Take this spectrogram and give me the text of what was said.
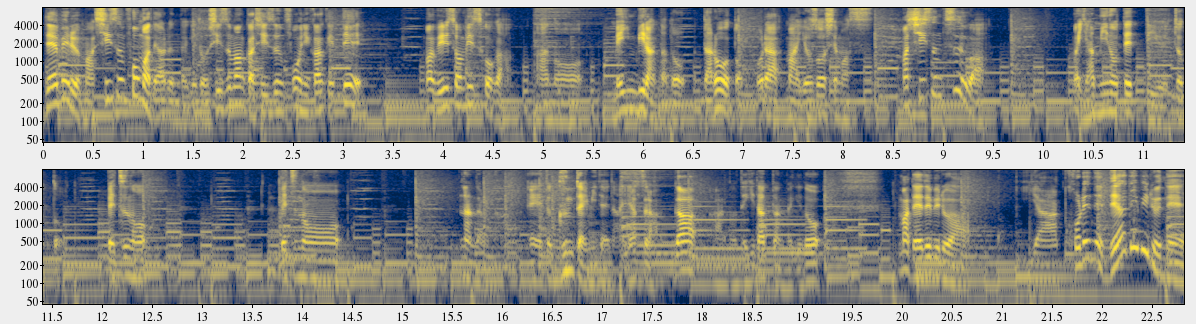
デアベル、まあ、シーズン4まであるんだけど、シーズン1かシーズン4にかけて、まあ、ウィルソン・フィスコが、あの、メインヴィランだとだろうと、俺はまあ予想してます。まあ、シーズン2は、まあ、闇の手っていう、ちょっと別の別のなんだろうな、えーと、軍隊みたいなやつらがあの敵だったんだけどまあデアデビルはいやこれねデアデビルね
